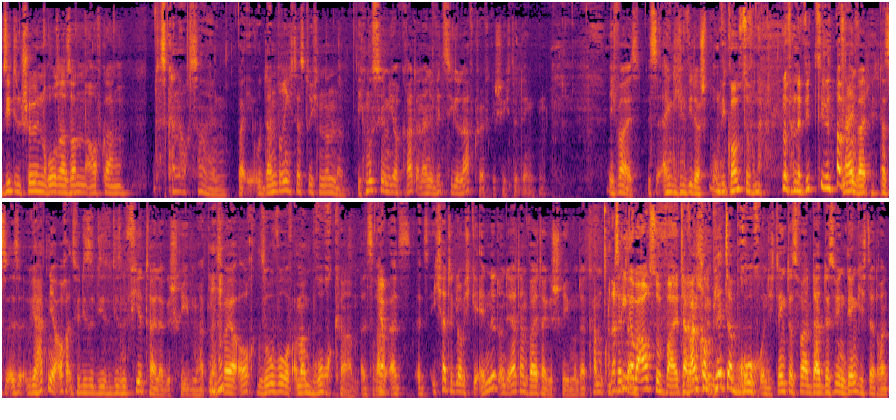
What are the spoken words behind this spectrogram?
sieht den schönen rosa Sonnenaufgang. Das kann auch sein. Und dann bringe ich das durcheinander. Ich musste nämlich auch gerade an eine witzige Lovecraft-Geschichte denken. Ich weiß, ist eigentlich ein Widerspruch. Und wie kommst du von einer, von einer witzigen Lovecraft? Nein, weil das, wir hatten ja auch, als wir diese, diese, diesen Vierteiler geschrieben hatten, das war ja auch so, wo auf einmal ein Bruch kam. Als, Mhm. Ja. als, als ich hatte, glaube ich, geendet und er hat dann weitergeschrieben und da kam ein Das ging aber auch so weiter. Da war ein kompletter Bruch und ich denke, das war da, deswegen denke ich daran.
